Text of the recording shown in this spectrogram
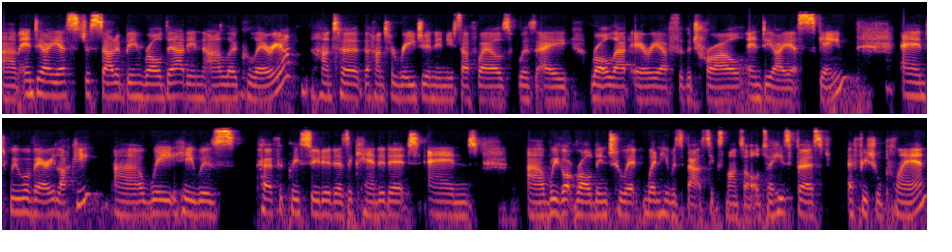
um, NDIS just started being rolled out in our local area. Hunter, the Hunter region in New South Wales, was a rollout area for the trial NDIS scheme, and we were very lucky. Uh, we he was perfectly suited as a candidate and uh, we got rolled into it when he was about six months old so his first official plan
